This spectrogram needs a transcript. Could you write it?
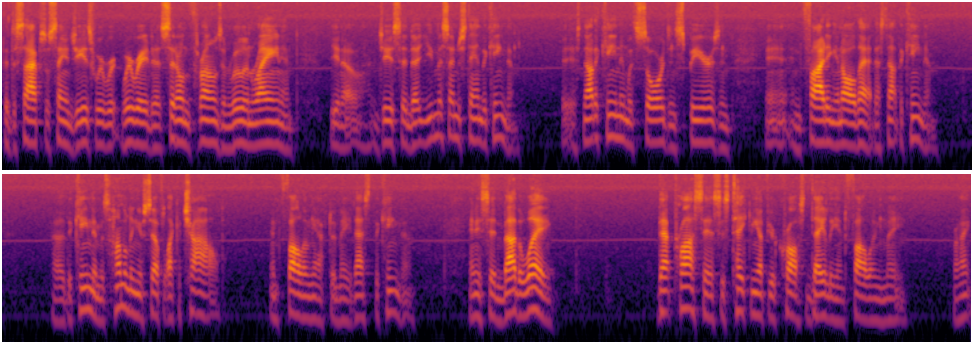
the disciples were saying, Jesus, we're, we're ready to sit on the thrones and rule and reign. And, you know, Jesus said, no, you misunderstand the kingdom. It's not a kingdom with swords and spears and, and, and fighting and all that. That's not the kingdom. Uh, the kingdom is humbling yourself like a child and following after me. That's the kingdom. And he said, and by the way, that process is taking up your cross daily and following me. Right?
